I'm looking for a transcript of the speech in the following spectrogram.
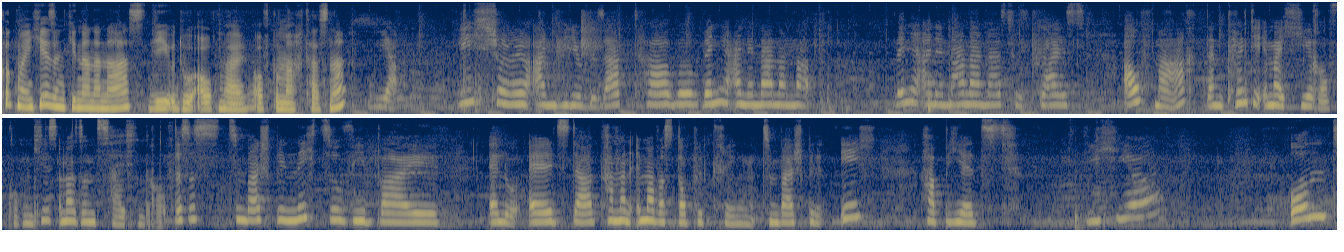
Guck mal, hier sind die Nananas, die du auch mal aufgemacht hast, ne? Ja. Wie ich schon in einem Video gesagt habe, wenn ihr eine Nanana wenn ihr eine Nanana Surprise aufmacht, dann könnt ihr immer hier rauf gucken. Hier ist immer so ein Zeichen drauf. Das ist zum Beispiel nicht so wie bei LOLs. Da kann man immer was doppelt kriegen. Zum Beispiel ich habe jetzt die hier und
